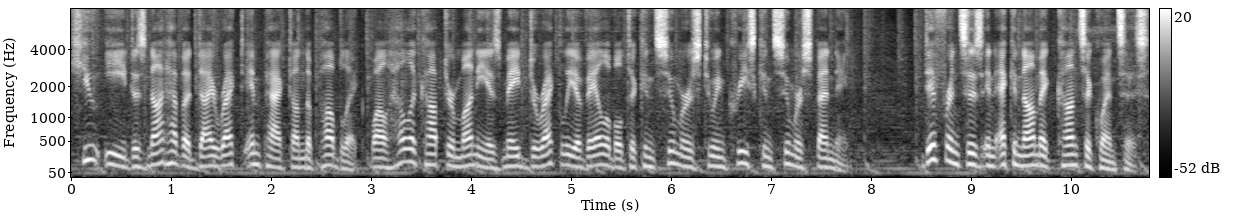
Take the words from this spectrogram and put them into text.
QE does not have a direct impact on the public, while helicopter money is made directly available to consumers to increase consumer spending. Differences in economic consequences.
